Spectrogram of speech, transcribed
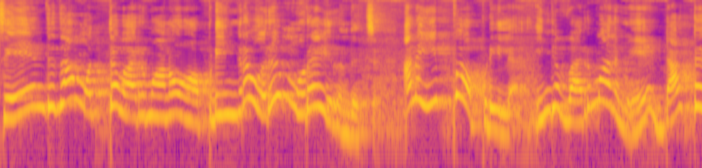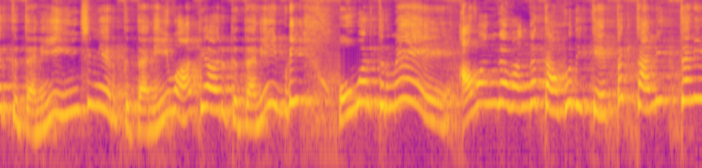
சேர்ந்து தான் மொத்த வருமானம் அப்படிங்கிற ஒரு முறை இருந்துச்சு. ஆனால் இப்போ அப்படி இல்லை. இங்கே வருமானமே டாக்டருக்கு தனி இன்ஜினியருக்கு தனி வாத்தியாருக்கு தனி இப்படி ஒவ்வொருத்தருமே அவங்கவங்க தகுதிக்கேற்ப தனித்தனி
